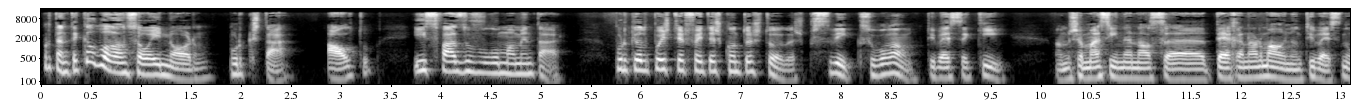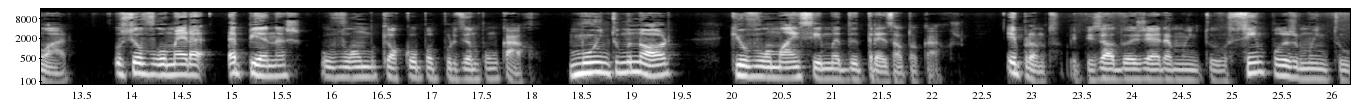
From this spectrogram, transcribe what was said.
Portanto, aquele só é enorme porque está alto e isso faz o volume aumentar. Porque eu depois de ter feito as contas todas, percebi que se o balão estivesse aqui, vamos chamar assim, na nossa terra normal e não estivesse no ar, o seu volume era apenas o volume que ocupa, por exemplo, um carro. Muito menor que o volume lá em cima de três autocarros. E pronto, o episódio hoje era muito simples, muito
